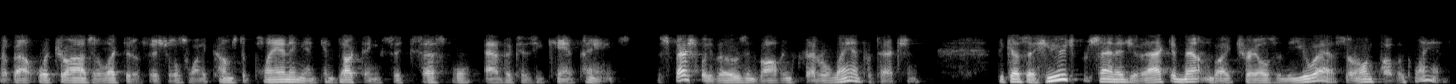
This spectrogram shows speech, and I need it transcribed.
about what drives elected officials when it comes to planning and conducting successful advocacy campaigns, especially those involving federal land protection, because a huge percentage of active mountain bike trails in the U.S. are on public lands.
